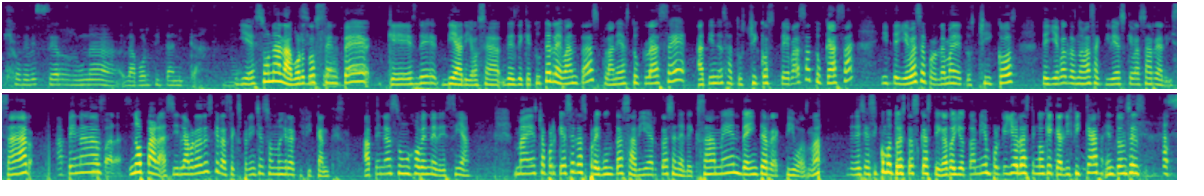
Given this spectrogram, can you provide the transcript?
hijo, debe ser una labor titánica. ¿no? Y es una labor Sí, claro. docente que es de diario, o sea, desde que tú te levantas, planeas tu clase, atiendes a tus chicos, te vas a tu casa y te llevas el problema de tus chicos, te llevas las nuevas actividades que vas a realizar, apenas No paras. no paras. Y la verdad es que las experiencias son muy gratificantes. Apenas un joven me decía, maestra, ¿por qué hace las preguntas abiertas en el examen 20 reactivos, no? Le decía, así como tú estás castigado, yo también, porque yo las tengo que calificar. Entonces,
